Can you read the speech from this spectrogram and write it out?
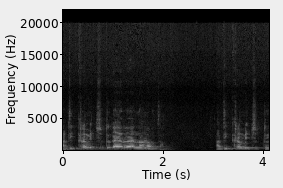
അതിക്രമിച്ചിട്ട് കയറുക എന്നാണ് അർത്ഥം. അതിക്രമിച്ചിട്ട്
